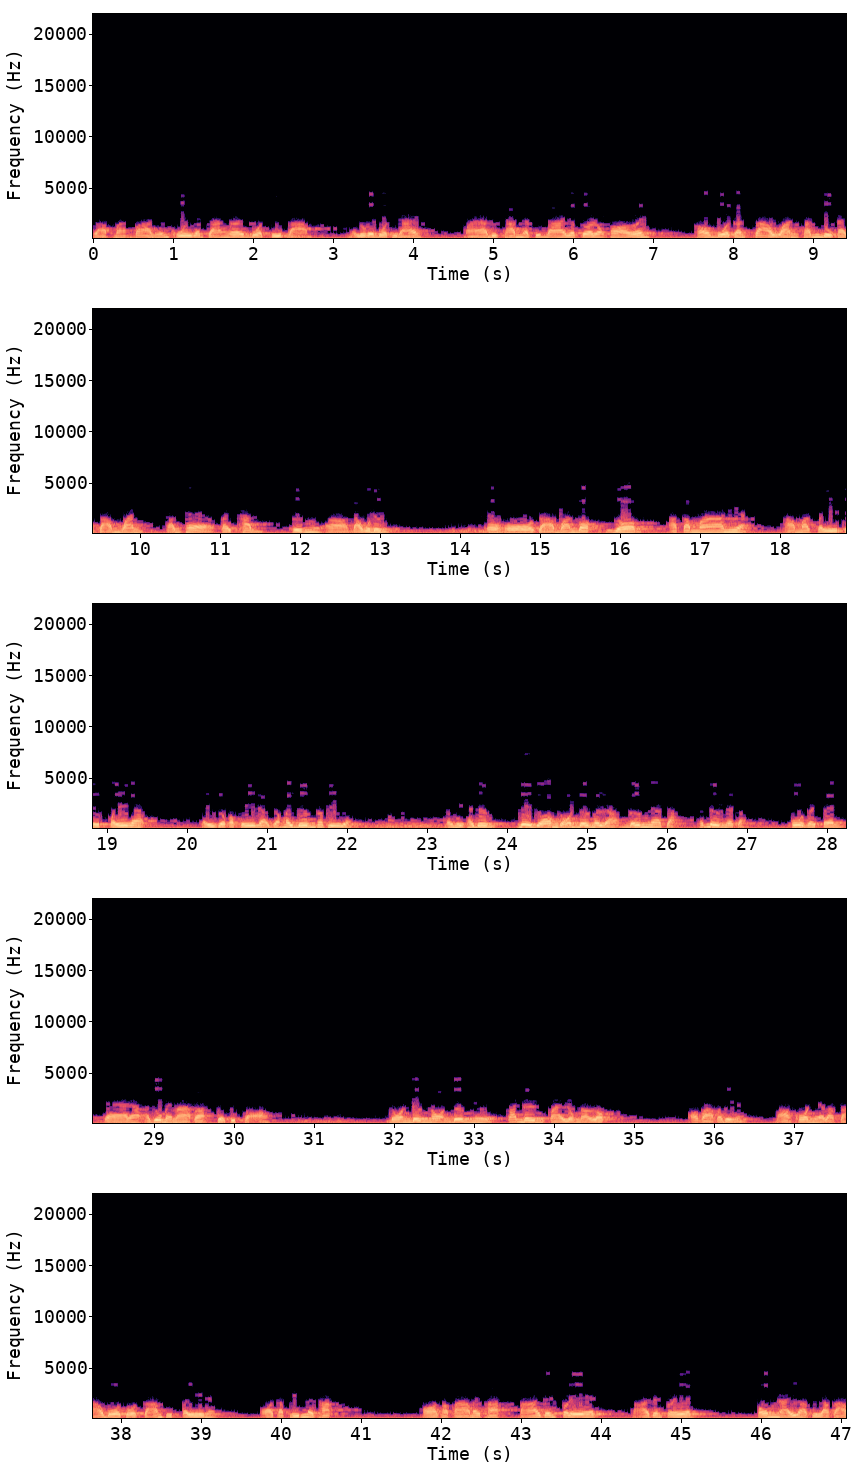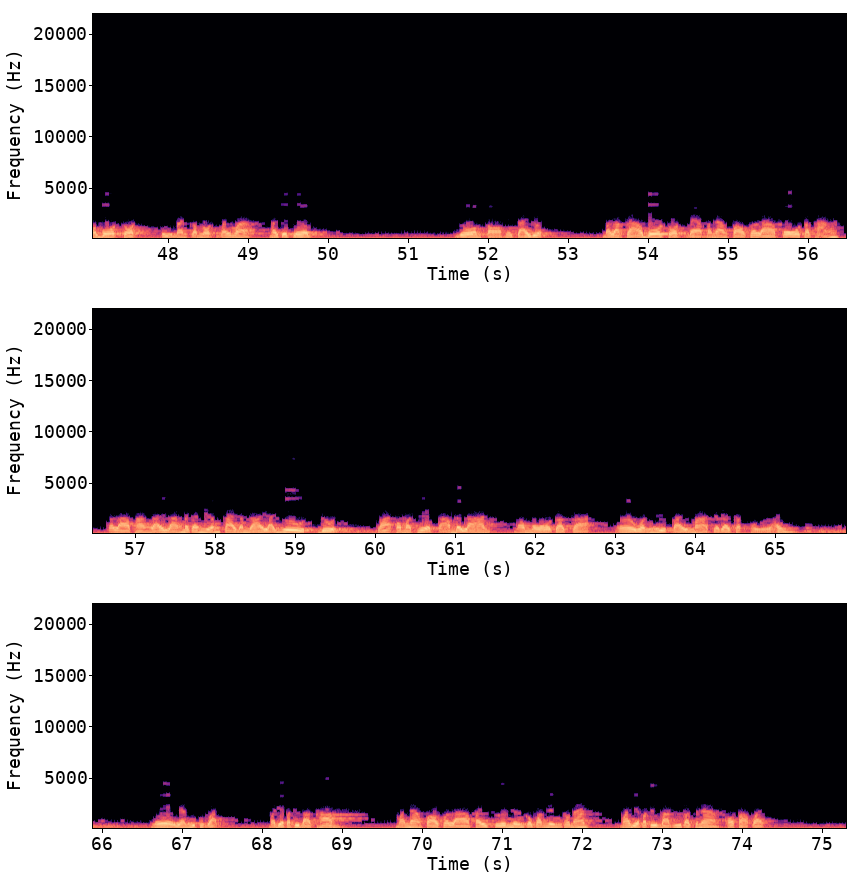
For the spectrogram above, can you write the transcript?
กลับมาบ้านเห็นคุยกันจังเลย บวชชีพรามไม่รู้ไปบวชที่ไหนมาดิฉันเนี่ยคิดนายเยอะเกินหลวงพ่อเอ้ยเขาบวชกันเก้าวัน ฉันอยู่แค่สามวัน ฉันแค่ไปขั้นถึงดาวดึง โอ้โหสามวันบอกโยมอาตมาเนี่ยทำมาสี่สิบปีแล้วปีเดียวกับปีแล้ว ยังไม่ดึงสักทีเลยไม่มีใครดึงนี่ยอมโดนดึงเลยเหรอดึงแล้วจ้ะฉันดึงแล้วจ้ะ พูดไม่เป็นแก่แล้วอายุไม่มากแล้วเจ็ดสิบสองโดนดึงโน่นดึงนี่ ก็ดึงไปลงนรกเพราะว่าก็ดีนะบางคนเนี่ยรักษาโบสถสามสิบปีเนี่ยออกกระถินไม่พักพอถ้าตาไม่พัก ตายเป็นเปรตตายเป็นเปรตตรงไหนล่ะที่รักษาโบสถที่มันกำหนดไว้ว่า ไม่เป็นเปรตโยมตอบในใจด้วย มารักษาโบสถแบบมานั่งเฝ้าสลาโปสถัง สลาพังไหลหลังมาแต่เหนืองใต้น้ำลายไหลยืดยืดพระก็มาเทศตามใบลานนโมตัสสะเออวันนี้ไกลมากจะได้คัดเถไรนี่อย่างนี้ทุกวัดมาเดี๋ยวปฏิบัติธรรมมานั่งเฝ้าสลาไปคืนหนึ่งกับวันหนึ่งเท่านั้น มาเดี๋ยวปฏิบัติวิปัสสนาขอฝากไว้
